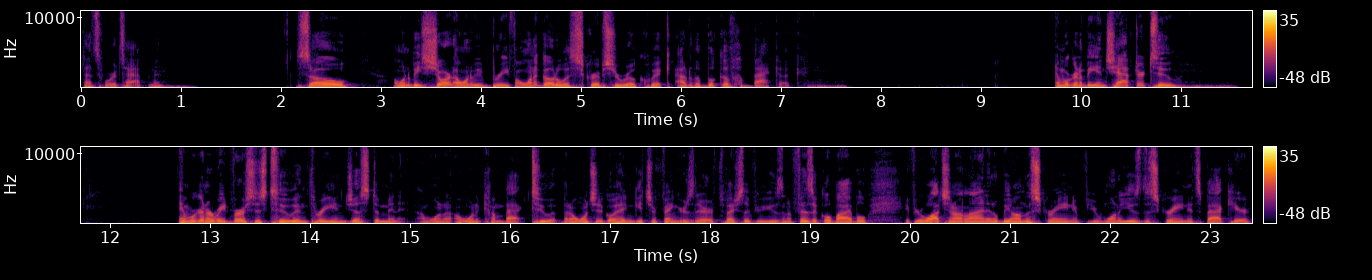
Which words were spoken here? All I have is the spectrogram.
That's where it's happening. So I want to be short. I want to be brief. I want to go to a scripture real quick out of the book of Habakkuk. And we're going to be in chapter 2. And we're going to read verses 2 and 3 in just a minute. I want to I want to come back to it, but I want you to go ahead and get your fingers there, especially if you're using a physical Bible. If you're watching online, it'll be on the screen. If you want to use the screen, it's back here.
